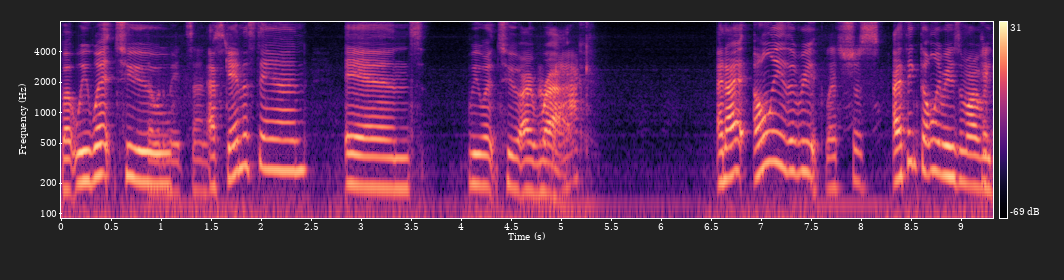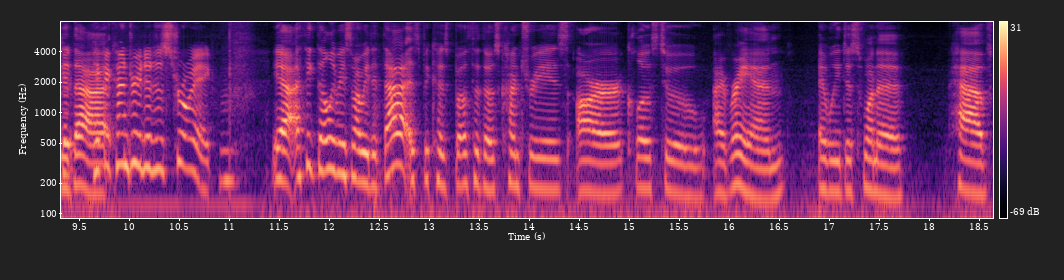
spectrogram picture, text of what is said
But we went to would've made sense. Afghanistan and we went to Iraq. Iraq. And I only the re- Let's just I think the only reason why we did a, that. pick a country to destroy. Yeah, I think the only reason why we did that is because both of those countries are close to Iran, and we just want to have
